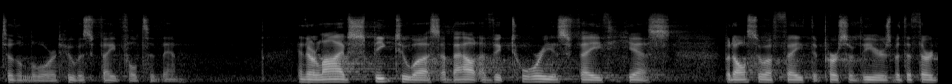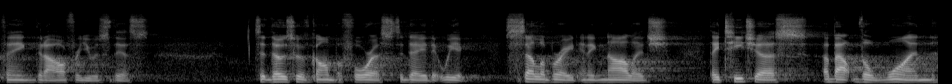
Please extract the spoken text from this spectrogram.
to the Lord who was faithful to them. And their lives speak to us about a victorious faith, yes, but also a faith that perseveres. But the third thing that I offer you is this is that those who have gone before us today that we celebrate and acknowledge, they teach us about the one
